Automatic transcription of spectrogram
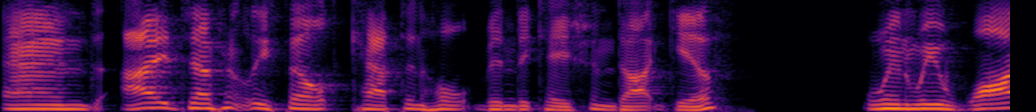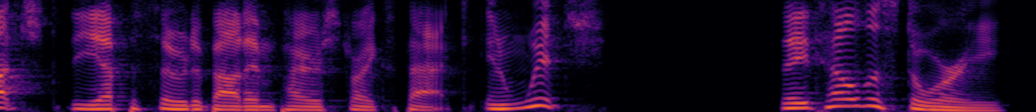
And I definitely felt Captain Holt vindication.gif when we watched the episode about Empire Strikes Back, in which they tell the story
